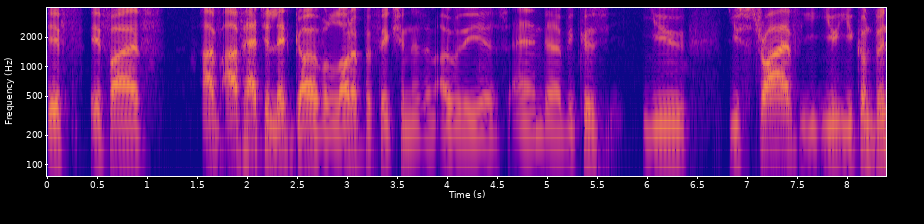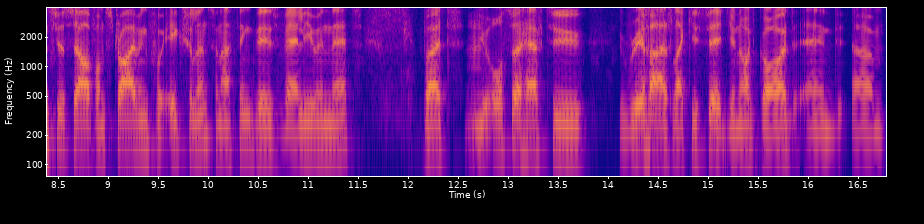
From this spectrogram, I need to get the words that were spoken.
if if I've I've I've had to let go of a lot of perfectionism over the years, and uh, because you you strive, you you convince yourself I'm striving for excellence, and I think there's value in that. But you also have to realize, like you said, you're not God, and um,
